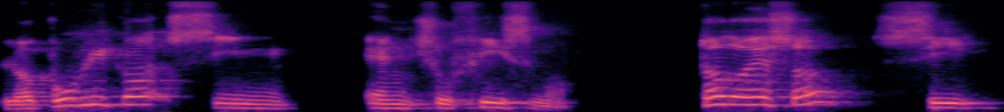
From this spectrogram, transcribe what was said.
lo público sin enchufismo. Todo eso sí.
